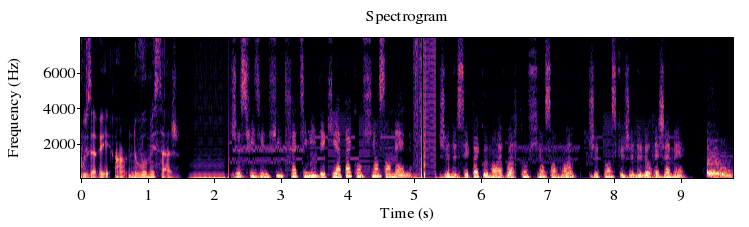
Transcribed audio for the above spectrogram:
Vous avez un nouveau message. Je suis une fille très timide et qui n'a pas confiance en elle. Je ne sais pas comment avoir confiance en moi, je pense que je ne l'aurai jamais.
